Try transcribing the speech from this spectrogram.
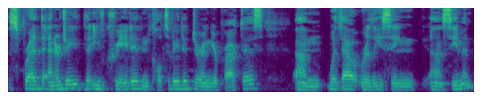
spread the energy that you've created and cultivated during your practice um, without releasing uh, semen.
